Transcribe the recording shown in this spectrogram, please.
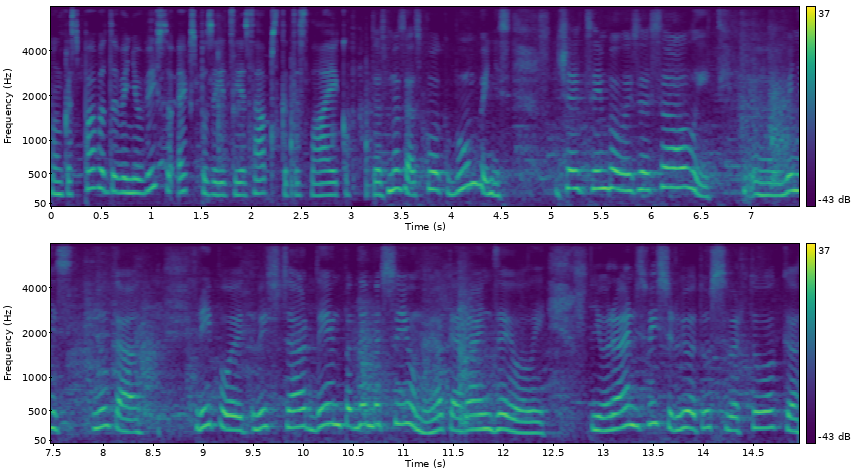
un kas pavada viņu visu ekspozīcijas apskates laiku. Tās mazās koka bumbiņas šeit simbolizē saulīti. Viņas, nu kā, ripoja visu caur dienu pa debesu jumu, ja, kā Raina dzējolī. Jo Rainis visur ļoti uzsver to, ka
